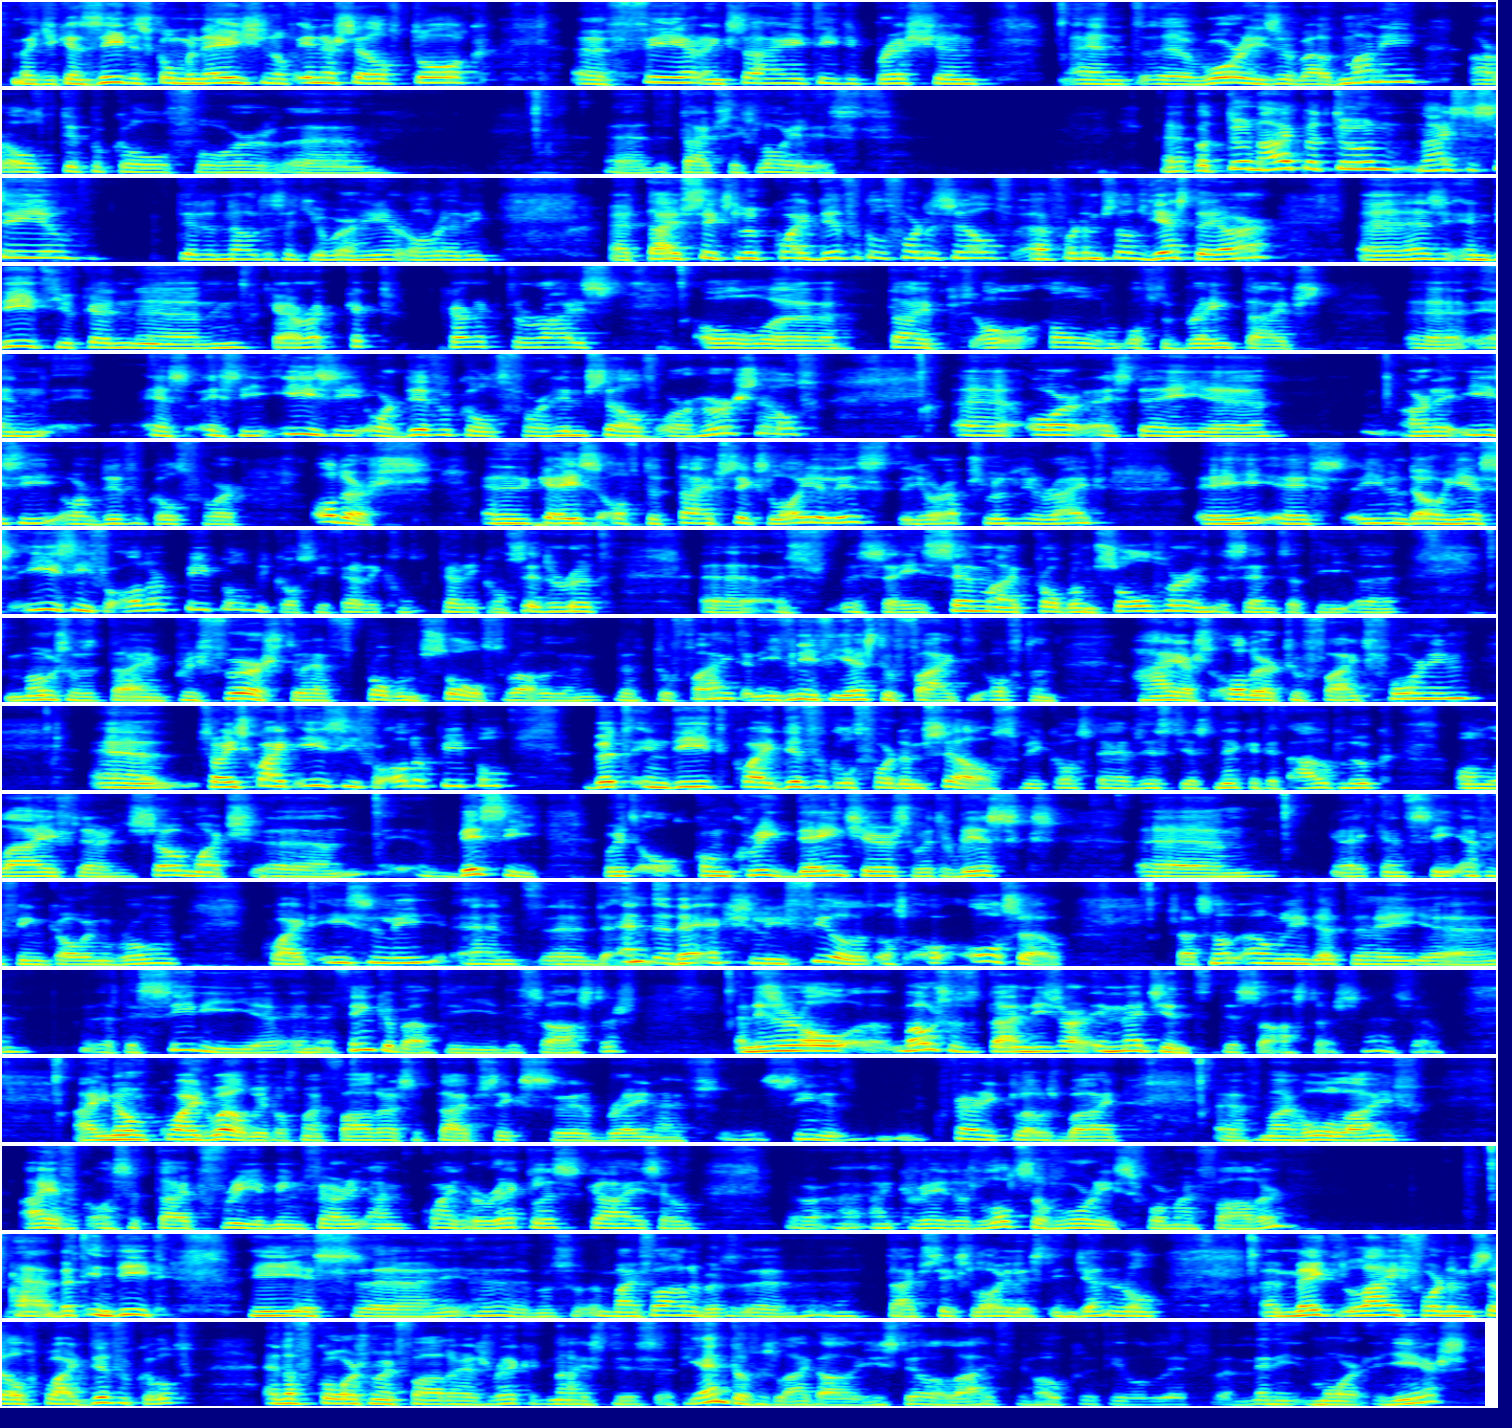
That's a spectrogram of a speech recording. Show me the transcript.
But you can see this combination of inner self-talk, uh, fear, anxiety, depression, and uh, worries about money are all typical for uh, uh, the type 6 loyalist. Uh, Patoon, hi Patoon, nice to see you. Didn't notice that you were here already. Uh, type 6 look quite difficult for, the self, uh, for themselves. Yes, they are. Uh, indeed, you can um, char characterize all uh, types, all, all of the brain types, uh, and is, is he easy or difficult for himself or herself, uh, or is they are they easy or difficult for others? And in the case of the type 6 loyalist, you're absolutely right he is even though he is easy for other people because he's very very considerate uh, is a semi problem solver in the sense that he uh, most of the time prefers to have problems solved rather than to fight and even if he has to fight he often hires other to fight for him uh, so he's quite easy for other people, but indeed quite difficult for themselves because they have this just negative outlook on life. They're so much um, busy with all concrete dangers, with risks, um, I can see everything going wrong quite easily, and uh, the, and they actually feel it also. So it's not only that they uh, that they see the uh, and think about the disasters, and these are all most of the time these are imagined disasters. So I know quite well because my father has a Type Six uh, brain. I've seen it very close by uh, my whole life. I have also type three. I mean, very. I'm quite a reckless guy, so uh, I created lots of worries for my father. Uh, but indeed, he is uh, uh my father, but uh, type six loyalist in general, uh, make life for themselves quite difficult. And of course, my father has recognized this at the end of his life. Oh, he's still alive. We hope that he will live many more years.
